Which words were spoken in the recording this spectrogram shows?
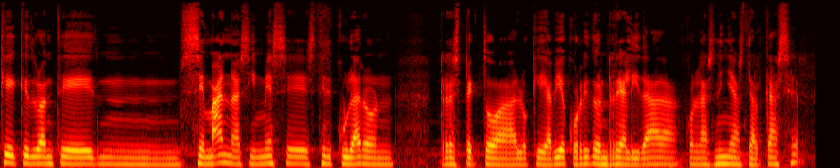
que, que durante mm, semanas y meses circularon respecto a lo que había ocurrido en realidad con las niñas de Alcácer.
